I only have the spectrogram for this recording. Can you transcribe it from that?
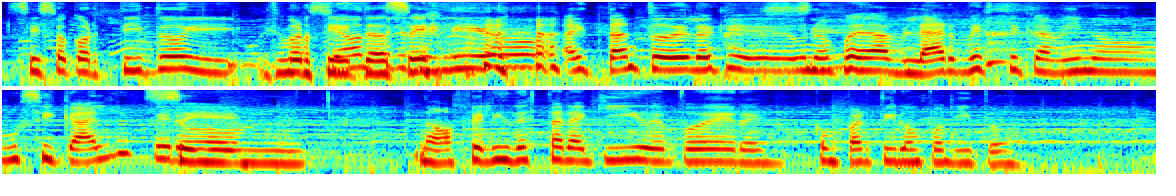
Se hizo cortito y Cortito, sí. Hay tanto de lo que uno puede hablar de este camino musical, pero Sí. No, feliz de estar aquí, de poder eh, compartir un poquito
